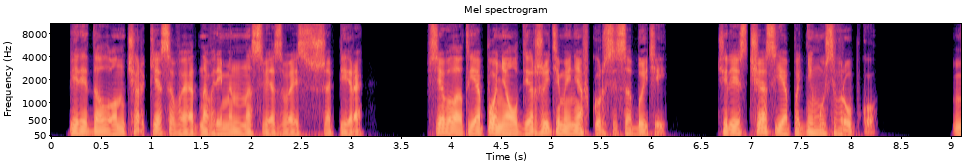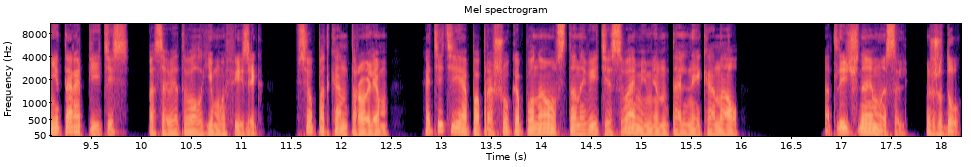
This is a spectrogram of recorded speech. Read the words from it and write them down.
— передал он Черкесовой, одновременно связываясь с Шапира. «Всеволод, я понял, держите меня в курсе событий. Через час я поднимусь в рубку». «Не торопитесь», — посоветовал ему физик. «Все под контролем. Хотите, я попрошу Капуна установить и с вами ментальный канал?» «Отличная мысль. Жду».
